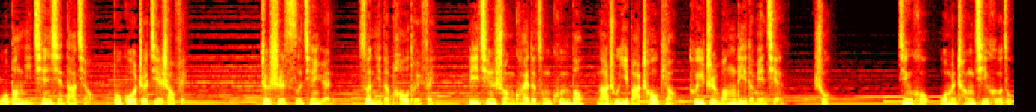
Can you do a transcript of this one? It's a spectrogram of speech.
我帮你牵线搭桥。不过这介绍费，这是四千元，算你的跑腿费。”李琴爽快地从坤包拿出一把钞票，推至王丽的面前，说：“今后我们长期合作。”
